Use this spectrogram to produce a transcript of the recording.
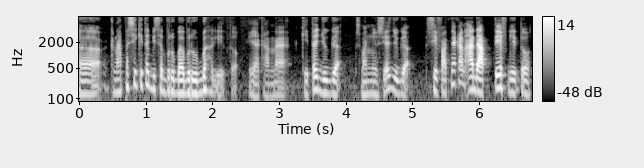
eh, kenapa sih kita bisa berubah-berubah gitu? Ya karena kita juga manusia juga sifatnya kan adaptif gitu.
